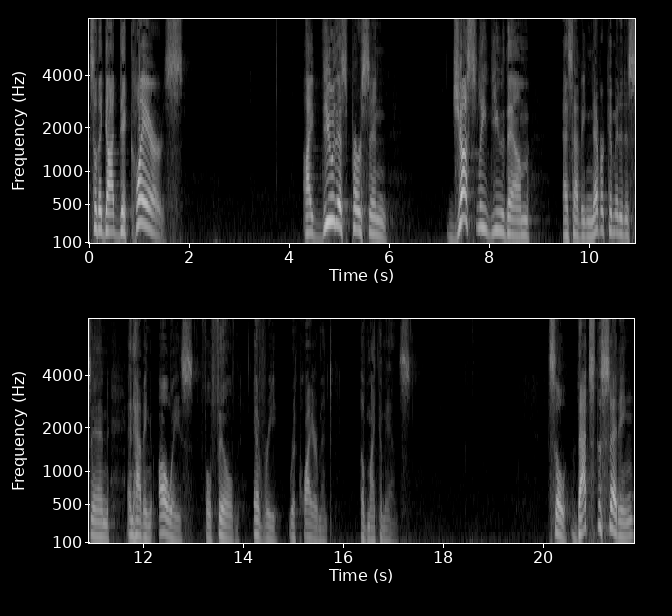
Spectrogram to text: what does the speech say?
so that God declares, I view this person, justly view them as having never committed a sin and having always fulfilled every requirement of my commands. So that's the setting,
